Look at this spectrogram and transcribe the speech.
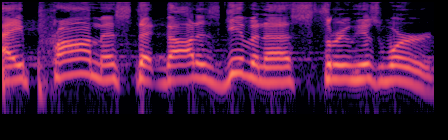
a promise that God has given us through His Word.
